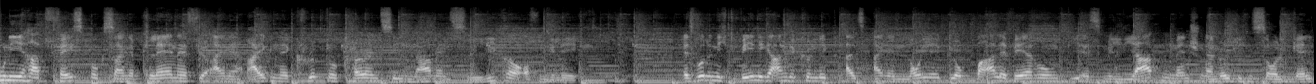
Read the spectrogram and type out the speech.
Juni hat Facebook seine Pläne für eine eigene Cryptocurrency namens Libra offengelegt. Es wurde nicht weniger angekündigt als eine neue globale Währung, die es Milliarden Menschen ermöglichen soll, Geld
